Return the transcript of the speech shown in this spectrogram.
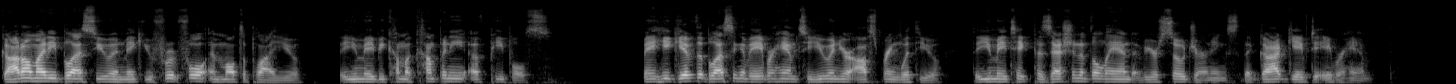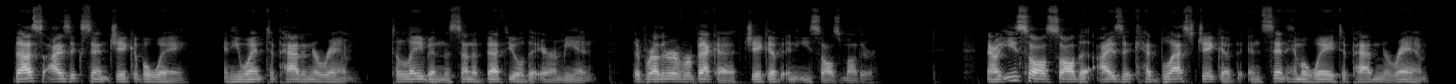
God Almighty bless you and make you fruitful and multiply you, that you may become a company of peoples. May he give the blessing of Abraham to you and your offspring with you, that you may take possession of the land of your sojournings that God gave to Abraham Thus Isaac sent Jacob away, and he went to Paddan Aram, to Laban the son of Bethuel the Aramean, the brother of Rebekah, Jacob and Esau's mother. Now Esau saw that Isaac had blessed Jacob and sent him away to Paddan Aram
